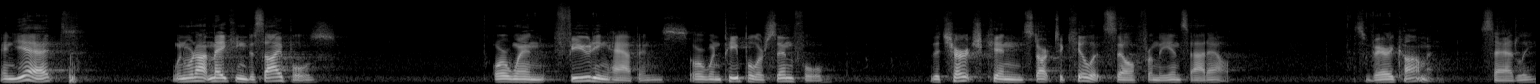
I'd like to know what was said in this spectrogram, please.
And yet, when we're not making disciples, or when feuding happens, or when people are sinful, the church can start to kill itself from the inside out. It's very common, sadly.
